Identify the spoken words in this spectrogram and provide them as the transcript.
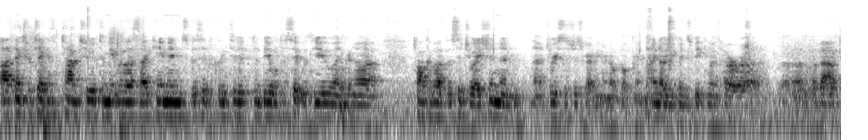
Uh, thanks for taking some time to, to meet with us. I came in specifically to, to be able to sit with you and, Okay. uh, talk about the situation, and uh, Teresa's just grabbing her notebook, and I know you've been speaking with her, uh, uh, about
